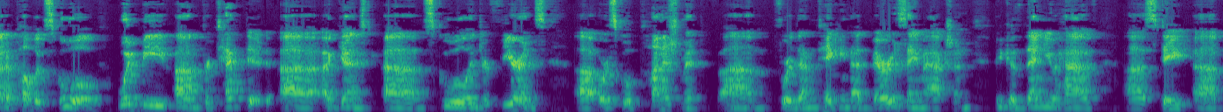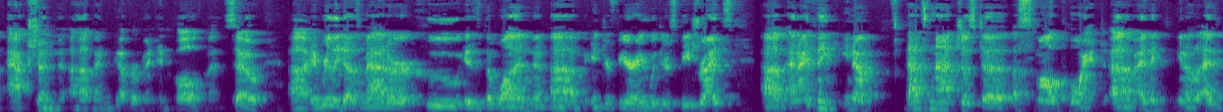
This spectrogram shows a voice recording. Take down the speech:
at a public school would be um, protected uh, against uh, school interference uh, or school punishment um, for them taking that very same action, because then you have uh, state uh, action and government involvement. So uh, it really does matter who is the one um, interfering with your speech rights. Um, and I think, you know, that's not just a, a small point. Um, I think, you know, I,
